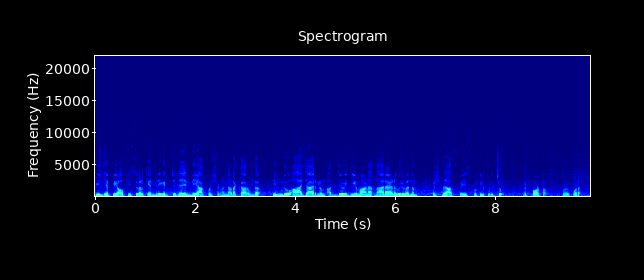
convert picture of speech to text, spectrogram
ബി ജെ പി ഓഫീസുകൾ കേന്ദ്രീകരിച്ച് ജയന്തി ആഘോഷങ്ങൾ നടക്കാറുണ്ട്. ഹിന്ദു ആചാരനും അദ്വൈതിയുമാണ് നാരായണ ഗുരുവെന്നും കൃഷ്ണദാസ് ഫേസ്ബുക്കിൽ കുറിച്ചു. റിപ്പോർട്ടർ കോഴിക്കോട്.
